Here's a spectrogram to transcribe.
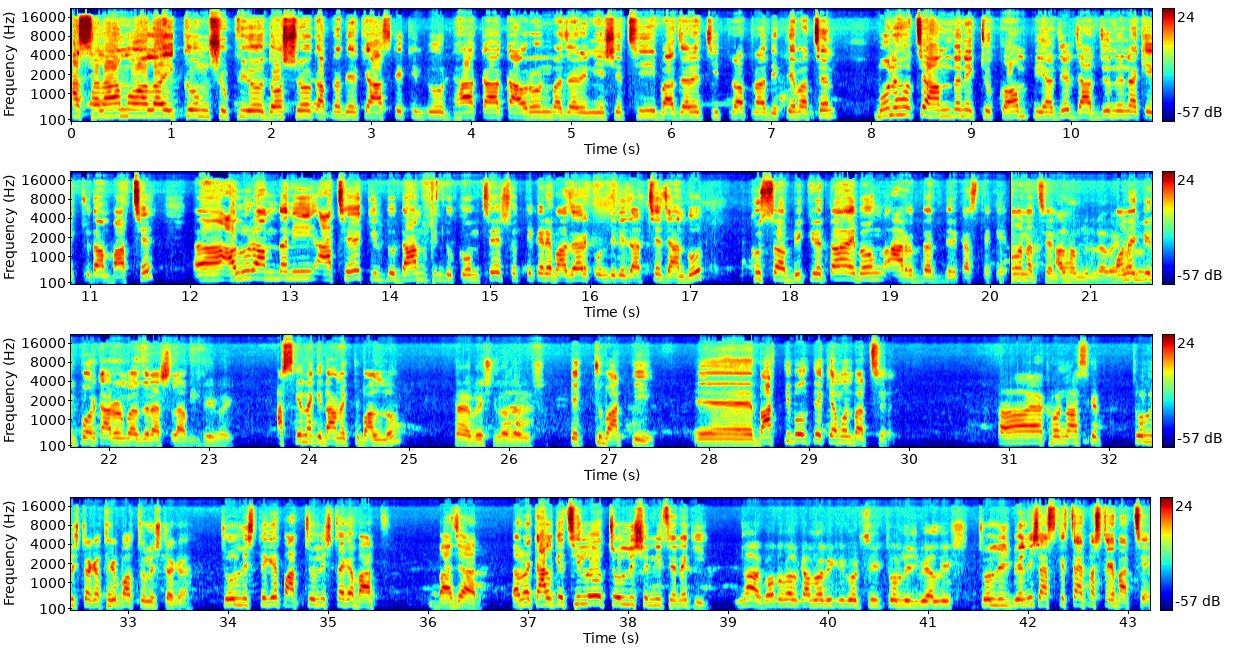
আসসালামু আলাইকুম সুপ্রিয় দর্শক। আপনাদেরকে আজকে কিন্তু ঢাকা কাউরন বাজারে নিয়ে এসেছি। বাজারের চিত্র আপনারা দেখতে পাচ্ছেন। মনে হচ্ছে আমদানি একটু কম পেঁয়াজের যার জন্য নাকি একটু দাম বাড়ছে। আলুর আমদানি আছে কিন্তু দাম কিন্তু কমছে। সত্যিকারে বাজার কোন দিকে যাচ্ছে জানব। খুচরা বিক্রেতা এবং আড়তদারদের কাছ থেকে। কেমন আছেন? আলহামদুলিল্লাহ ভাই অনেকদিন পর কারণ বাজারে আসলাম। জি ভাই। আজকে নাকি দাম একটু বাড়লো? হ্যাঁ বেশি বাজার বেশি। একটু বাড়তি। বাড়তি বলতে কেমন বাড়ছে? এখন আজকে চল্লিশ টাকা থেকে পাঁচচল্লিশ টাকা। চল্লিশ থেকে পাঁচচল্লিশ টাকা বাজার। তারপরে কালকে ছিল চল্লিশের নিচে নাকি? না গতকালকে আমরা বিক্রি করছি চল্লিশ বিয়াল্লিশ। চল্লিশ বিয়াল্লিশ আজকে চার পাঁচ টাকা বাড়ছে।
